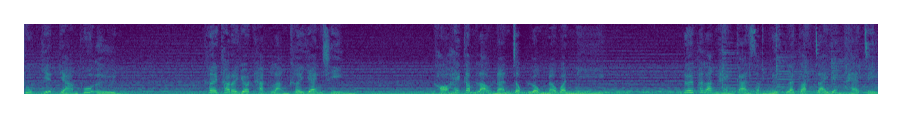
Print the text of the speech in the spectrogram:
ถูกเหยียดหยามผู้อื่น เคยทรยศหักหลังเคยแย่งชิง ขอให้กรรมเหล่านั้นจบลงณวันนี้ด้วยพลังแห่งการสำนึกและกลับใจอย่างแท้จริง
